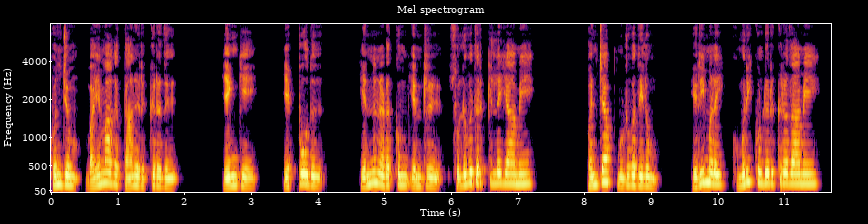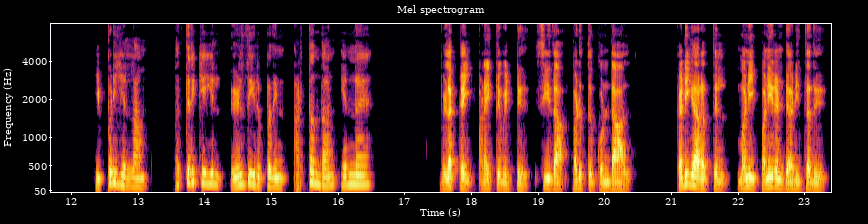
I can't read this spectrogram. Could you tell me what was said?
கொஞ்சம் பயமாகத்தான் இருக்கிறது எங்கே எப்போது என்ன நடக்கும் என்று சொல்லுவதற்கில்லையாமே? பஞ்சாப் முழுவதிலும் எரிமலை குமரிக்கொண்டிருக்கிறதாமே இப்படியெல்லாம் பத்திரிகையில் எழுதியிருப்பதின் அர்த்தந்தான் என்ன? விளக்கை அணைத்துவிட்டு சீதா படுத்துக்கொண்டால் கடிகாரத்தில் மணி பனிரெண்டு அடித்தது.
